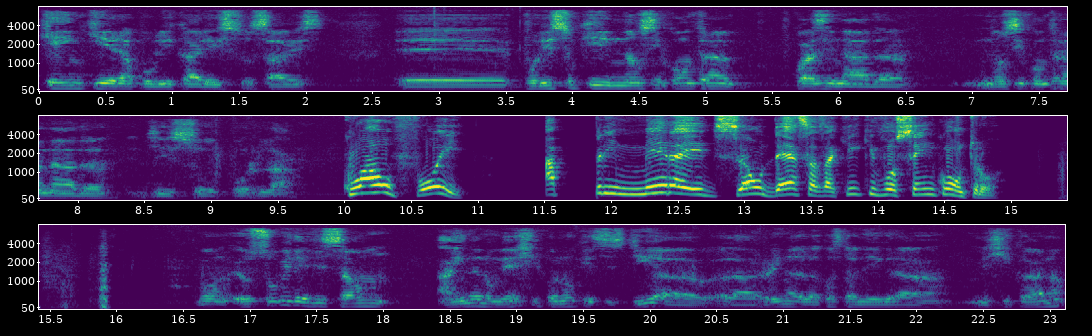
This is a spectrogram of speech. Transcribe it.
quem queira publicar isso, sabes? É, por isso que não se encontra quase nada, não se encontra nada disso por lá. Qual foi a primeira edição dessas aqui que você encontrou? Bom, eu soube da edição ainda no México, não que existia a Reina da Costa Negra mexicana,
